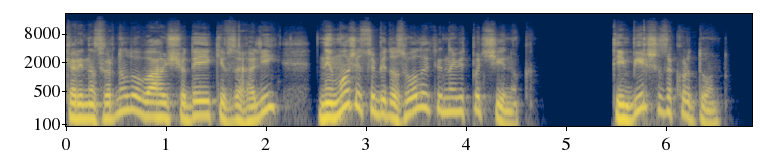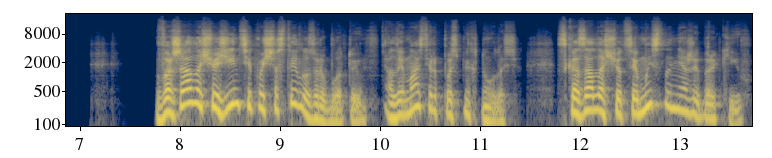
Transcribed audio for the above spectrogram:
Карина звернула увагу, що деякі взагалі не можуть собі дозволити на відпочинок, тим більше за кордон. Вважала, що жінці пощастило з роботою, але мастер посміхнулася. Сказала, що це мислення жебраків.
